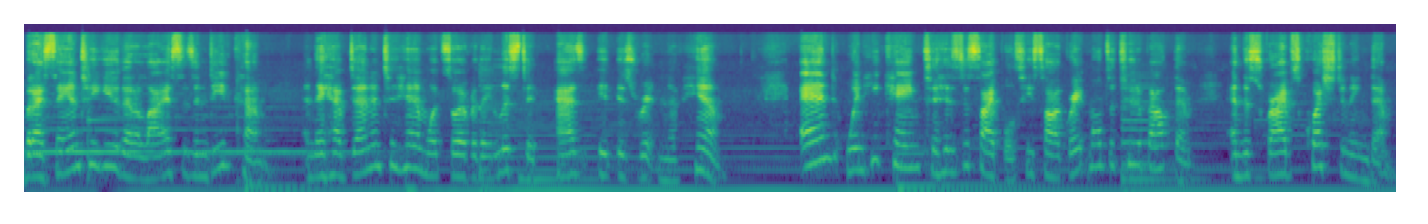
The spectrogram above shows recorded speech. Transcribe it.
But I say unto you that Elias is indeed come, and they have done unto him whatsoever they listed, as it is written of him. And when he came to his disciples, he saw a great multitude about them, and the scribes questioning them.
